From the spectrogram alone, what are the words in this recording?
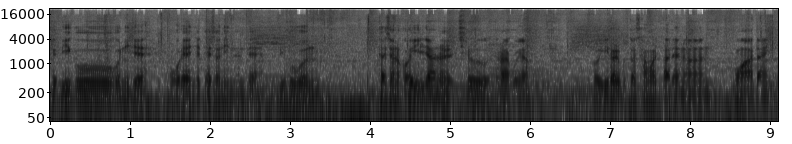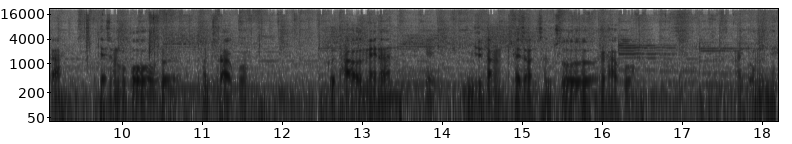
그 미국은 이제 올해 이제 대선이 있는데 미국은 대선은 거의 1년을 치르더라고요. 그 1월부터 3월 달에는 공화당인가 그 대선 후보를 선출하고 그 다음에는 이제 민주당 대선 선출을 하고 아이 똥 있네.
